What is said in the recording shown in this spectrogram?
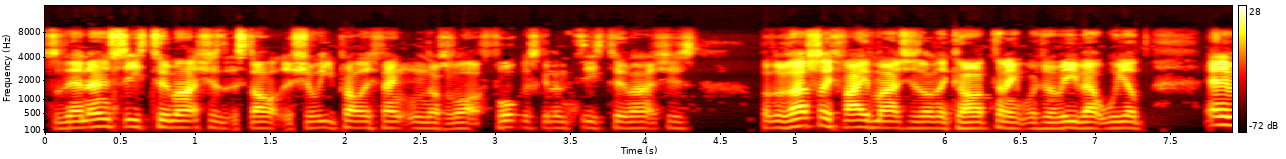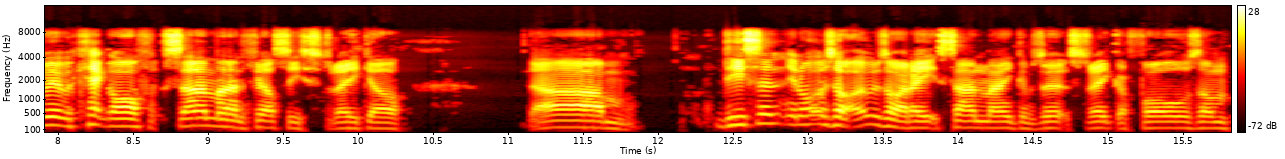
So they announced these two matches at the start of the show. You're probably thinking there's a lot of focus going into these two matches. But there's actually five matches on the card tonight, which is a wee bit weird. Anyway, we kick off Sandman versus Striker. Um, decent, you know, it was, it was alright. Sandman comes out, Striker follows him.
